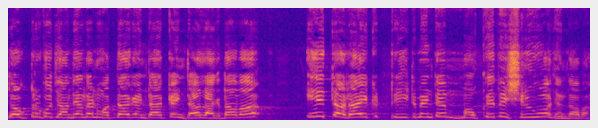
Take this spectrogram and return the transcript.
ਡਾਕਟਰ ਕੋ ਜਾਂਦਿਆਂ ਤੁਹਾਨੂੰ ਅੱਧਾ ਘੰਟਾ ਘੰਟਾ ਲੱਗਦਾ ਵਾ, ਇਹ ਤੁਹਾਡਾ ਇੱਕ ਟ੍ਰੀਟਮੈਂਟ ਮੌਕੇ ਤੇ ਸ਼ੁਰੂ ਹੋ ਜਾਂਦਾ ਵਾ।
